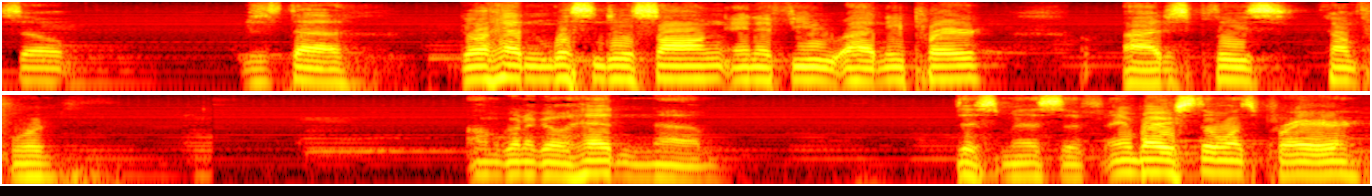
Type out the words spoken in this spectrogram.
So just uh, go ahead and listen to the song. And if you uh, need prayer, uh, just please come forward. I'm going to go ahead and um, dismiss. If anybody still wants prayer,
